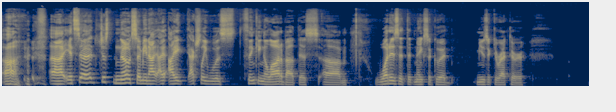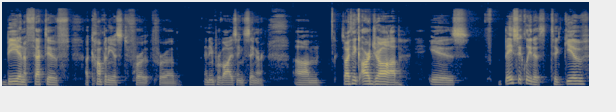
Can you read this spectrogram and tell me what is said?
Um, uh, it's uh, just notes. I mean, I, I, I actually was thinking a lot about this. Um, what is it that makes a good music director be an effective accompanist for for a, an improvising singer? Um, so I think our job is basically to to give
